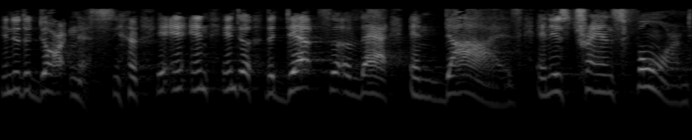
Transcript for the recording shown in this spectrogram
into the darkness, in, in, into the depths of that, and dies and is transformed,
